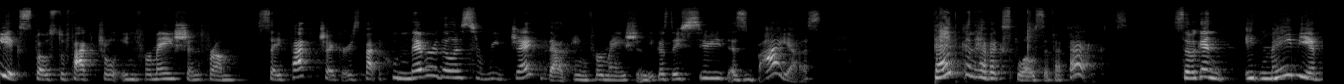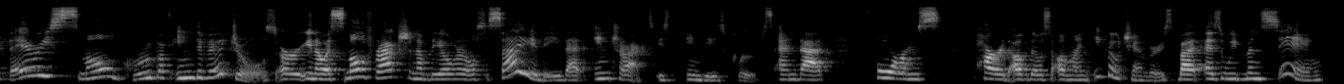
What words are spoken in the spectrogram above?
be exposed to factual information from, say, fact checkers, but who nevertheless reject that information because they see it as biased, that can have explosive effects. So again, it may be a very small group of individuals or you know a small fraction of the overall society that interacts in these groups and that forms part of those online echo chambers. But as we've been seeing,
